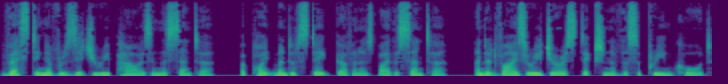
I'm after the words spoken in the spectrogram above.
vesting of residuary powers in the centre, appointment of state governors by the centre, and advisory jurisdiction of the Supreme Court.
